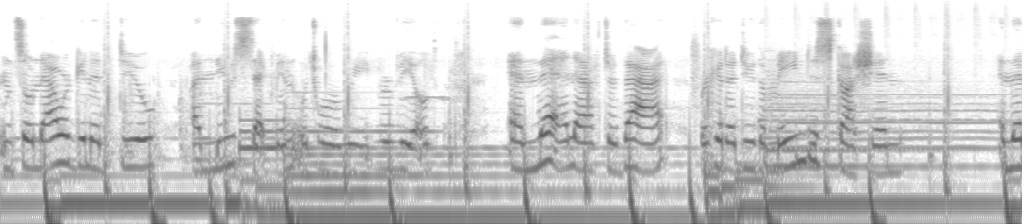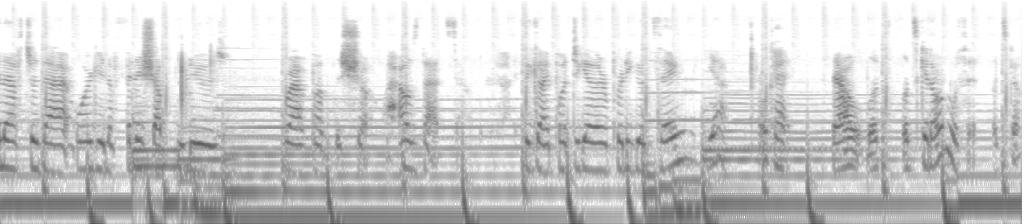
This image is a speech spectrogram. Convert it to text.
and so now we're gonna do a new segment which will be revealed and then after that, we're to do the main discussion. And then after that, we're to finish up the news, wrap up the show. How's that sound? I think I put together a pretty good thing. Yeah. Okay. Now let's let's get on with it. Let's go.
